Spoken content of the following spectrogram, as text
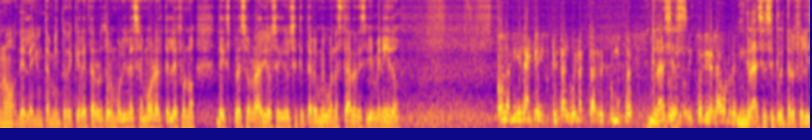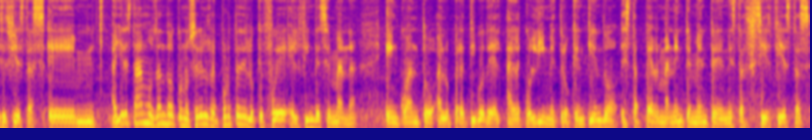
del Ayuntamiento de Querétaro, Arturo Molina Zamora, al teléfono de Expreso Radio. Señor secretario, muy buenas tardes, bienvenido. Hola Miguel Ángel, ¿qué tal? Buenas tardes, ¿cómo estás? Gracias. la orden. Gracias, secretario. Felices fiestas. Em, ayer estábamos dando a conocer el reporte de lo que fue el fin de semana en cuanto al operativo del alcoholímetro, que entiendo está permanentemente en estas fiestas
